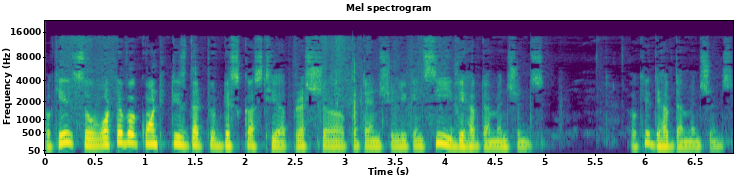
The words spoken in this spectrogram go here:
Okay? So whatever quantities that we've discussed here pressure potential you can see they have dimensions. Okay? They have dimensions.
